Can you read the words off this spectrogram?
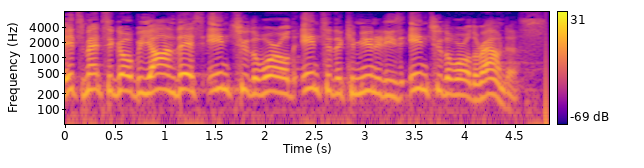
It's meant to go beyond this into the world, into the communities, into the world around us.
